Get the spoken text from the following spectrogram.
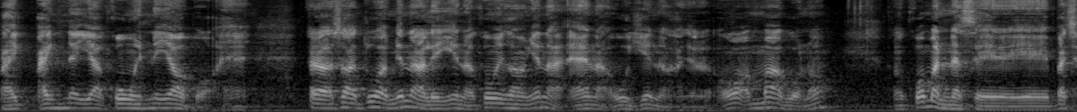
bike bike 2ယောက်ကိုဝင်2ယောက်ပေါ့အဲ အဲ့တော့အစသူကမျက်နှာလေးရင်းတာကိုဝင်ဆောင်မျက်နှာအန်းတာဟိုရင်းတာခါကျတော့အော်အမပေါ့နော်ကိုမ20ပတ်ချ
